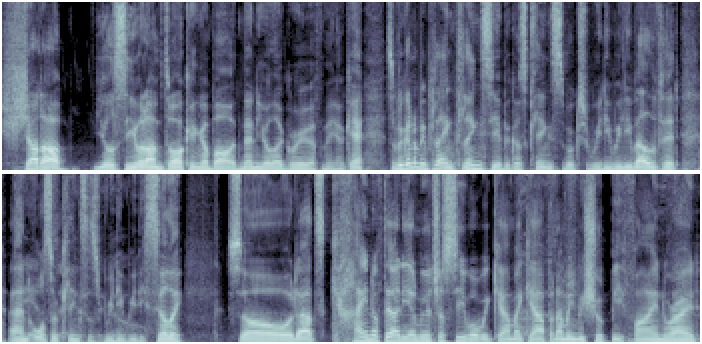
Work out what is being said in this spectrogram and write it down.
Shut up you'll see what I'm talking about, and then you'll agree with me, okay? So we're gonna be playing Clinkz here, because Clinkz works really, really well with it, and also Clinkz is really, really silly. So that's kind of the idea, and we'll just see what we can make happen. I mean, we should be fine, right?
